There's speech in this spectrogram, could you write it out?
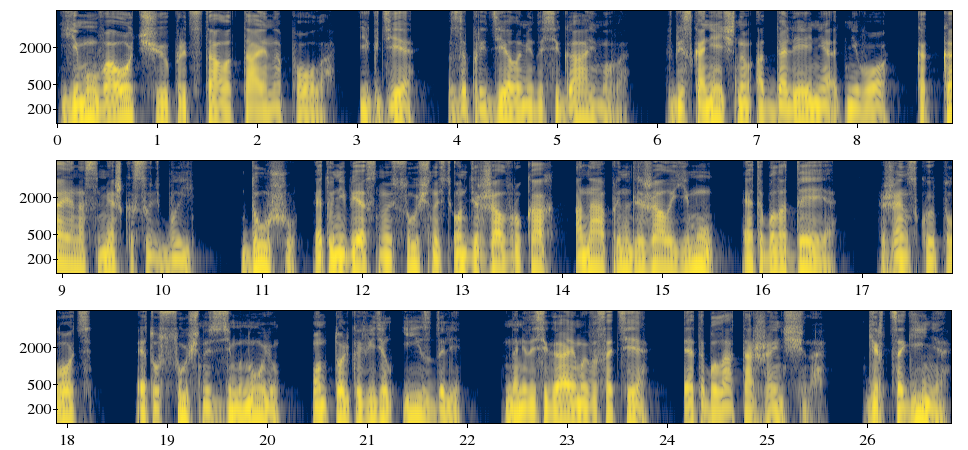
Ему воочию предстала тайна пола, и где, за пределами досягаемого, в бесконечном отдалении от него. Какая насмешка судьбы! Душу, эту небесную сущность он держал в руках, она принадлежала ему, это была Дея. Женскую плоть, эту сущность земную, он только видел издали, на недосягаемой высоте. Это была та женщина. Герцогиня,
